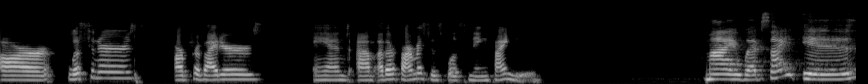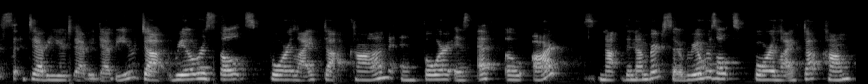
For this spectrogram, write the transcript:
our listeners, our providers, and um, other pharmacists listening find you? My website is www.realresultsforlife.com and four is F O R. not the number, so realresultsforlife.com.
